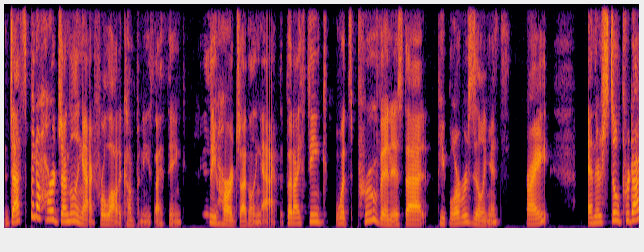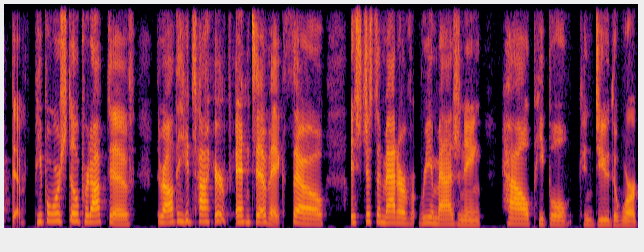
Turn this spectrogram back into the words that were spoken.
that's been a hard juggling act for a lot of companies, I think. Really hard juggling act. But I think what's proven is that people are resilient, right? And they're still productive. People were still productive throughout the entire pandemic. So it's just a matter of reimagining how people can do the work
